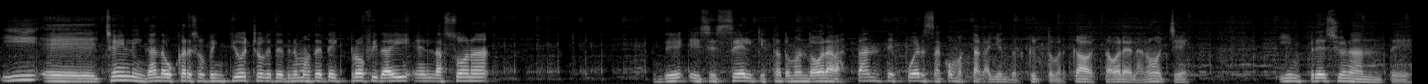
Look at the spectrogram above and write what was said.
Y eh, Chainlink anda a buscar esos 28 que te tenemos de Take Profit ahí en la zona de ese sell que está tomando ahora bastante fuerza. Cómo está cayendo el criptomercado a esta hora de la noche. Impresionante.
